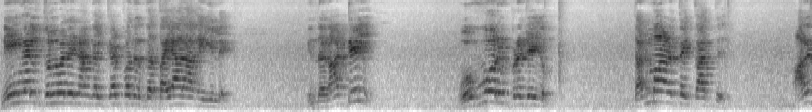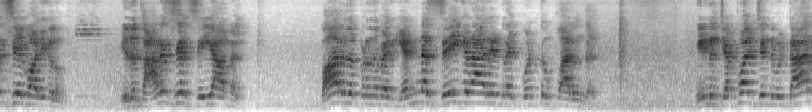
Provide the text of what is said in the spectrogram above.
நீங்கள் சொல்வதை நாங்கள் கேட்பதற்கு தயாராக இல்லை. இந்த நாட்டில் ஒவ்வொரு பிரஜையும் தன்மானத்தை காத்து அரசியல்வாதிகளும் இதுக்கு அரசியல் செய்யாமல் பாரத பிரதமர் என்ன செய்கிறார் என்றை மட்டும் பாருங்கள். இன்று ஜப்பான் சென்று விட்டார்.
